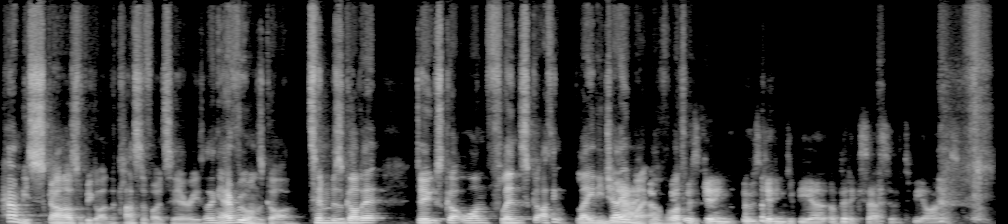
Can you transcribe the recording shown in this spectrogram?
how many scars have we got in the classified series? I think everyone's got them. Timber's got it. Duke's got one. Flint's got. I think Lady J yeah, might have one. It was getting it was getting to be a, a, bit excessive, to be honest.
